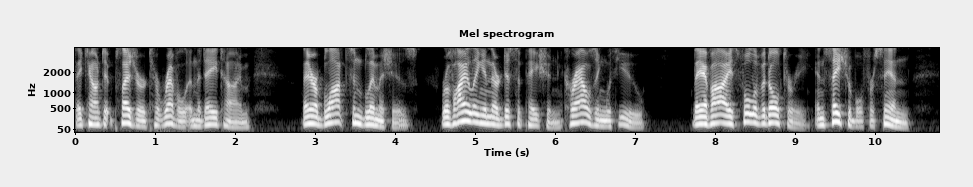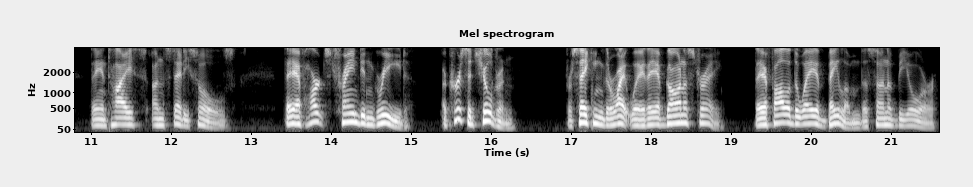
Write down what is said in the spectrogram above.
They count it pleasure to revel in the daytime. They are blots and blemishes, reviling in their dissipation, carousing with you. They have eyes full of adultery, insatiable for sin. They entice unsteady souls. They have hearts trained in greed, accursed children. Forsaking the right way, they have gone astray. They have followed the way of Balaam, the son of Beor,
